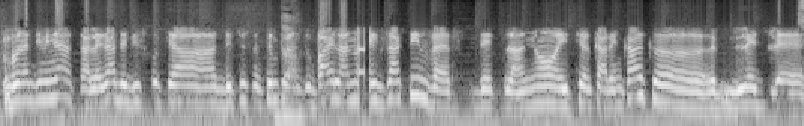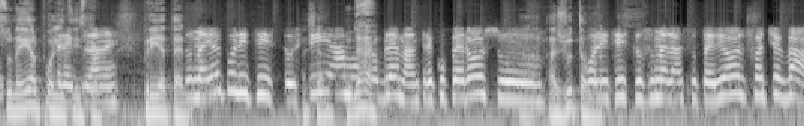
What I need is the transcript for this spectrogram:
Bună dimineața! Legat de discuția de ce se întâmplă Da. în Dubai, la noi exact invers. Deci la noi, cel care încalcă legile... Sună el polițistul, regulament- prieten. Sună el polițistul, știi? Așa. Am Da. o problemă, am trecut pe roșu, Da, ajută-mă. polițistul sună la superior, fă ceva,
